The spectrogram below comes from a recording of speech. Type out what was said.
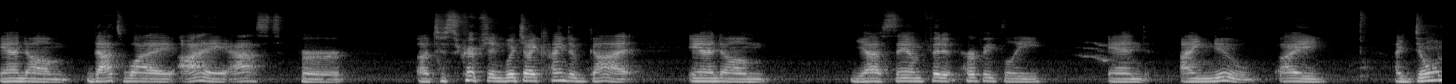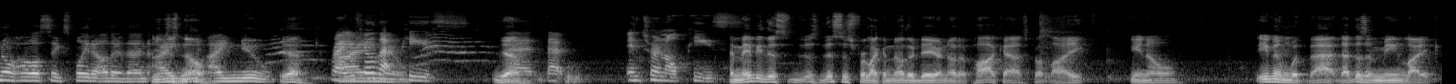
And um, that's why I asked for a description, which I kind of got. And um, yeah, Sam fit it perfectly. And I knew. I I don't know how else to explain it other than You I just know. I knew. Yeah. Right, you I feel that knew. peace. Yeah. That, that internal peace. And maybe this this this is for like another day or another podcast, but like, you know, even with that, that doesn't mean like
